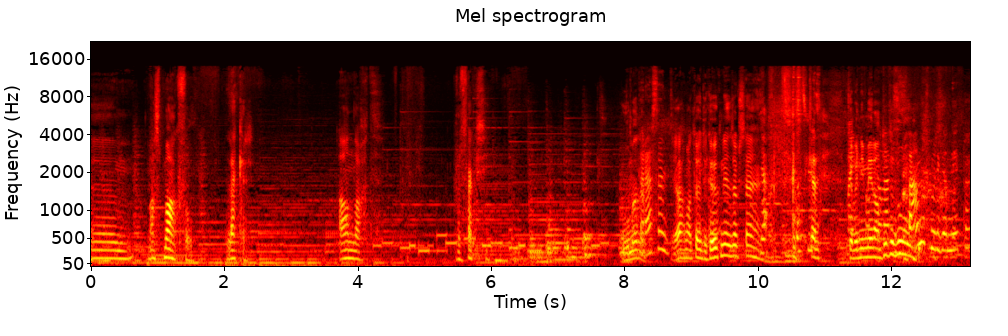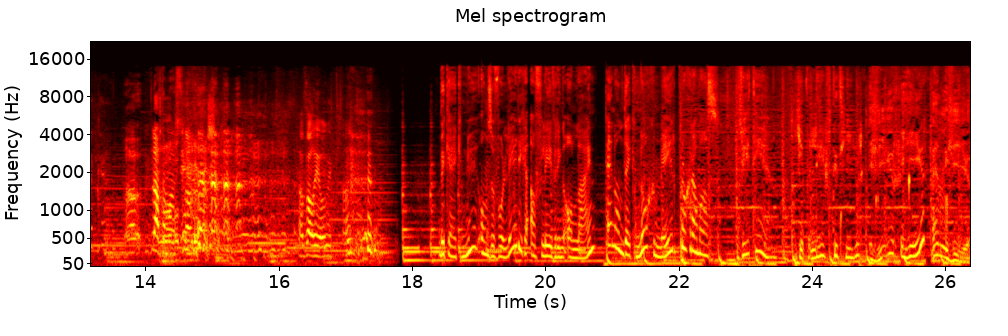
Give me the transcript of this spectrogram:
Ehm, maar smaakvol. Lekker. Aandacht. Perfectie. Hoe man? Verrassend. Ja, maar terug de keuken in, zou ik zeggen. Ja. Ik, heb, ik heb er niet meer aan toe te voegen. Staan of moet ik dat meepakken? Uh, laat hem maar staan. Dat is al heel goed. Bekijk nu onze volledige aflevering online en ontdek nog meer programma's. VTM, je beleeft het hier. Hier Hier en hier.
